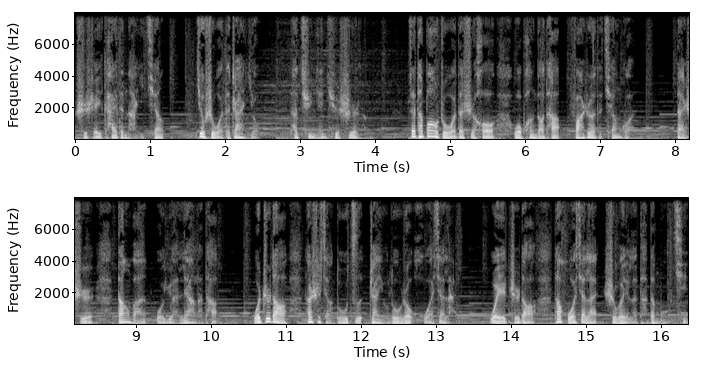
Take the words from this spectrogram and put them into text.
是谁开的那一枪，就是我的战友，他去年去世了。在他抱住我的时候，我碰到他发热的枪管，但是当晚我原谅了他。我知道他是想独自占有鹿肉活下来，我也知道他活下来是为了他的母亲。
